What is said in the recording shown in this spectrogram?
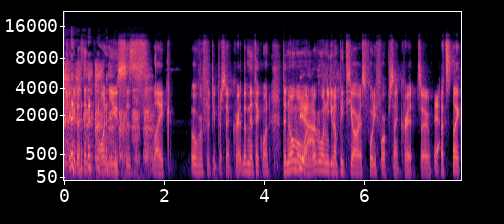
trinket i think on use is like over 50% crit the mythic one the normal Yeah. one everyone you get on ptr is 44% crit so Yeah. that's like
